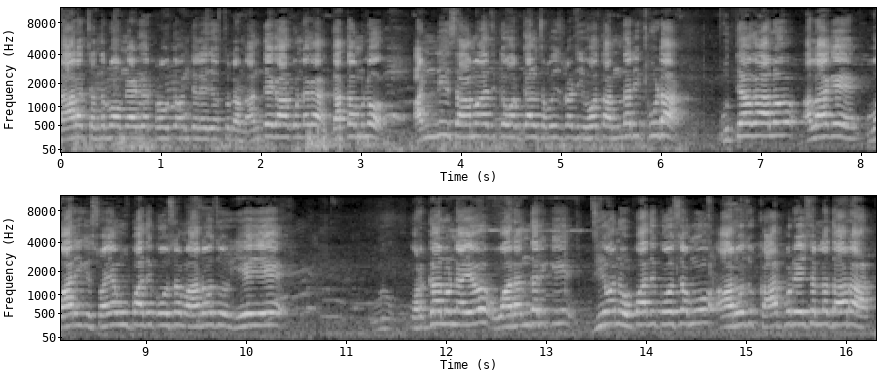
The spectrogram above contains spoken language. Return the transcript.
నారా చంద్రబాబు నాయుడు గారి ప్రభుత్వం అని తెలియజేస్తున్నాను. అంతేకాకుండా గతంలో అన్ని సామాజిక వర్గాలకు సంబంధించిన యువత అందరికీ కూడా ఉద్యోగాలు అలాగే వారికి స్వయం ఉపాధి కోసం ఆ రోజు ఏ ఏ వర్గాలు ఉన్నాయో వారందరికీ జీవన ఉపాధి కోసము ఆ రోజు కార్పొరేషన్ల ద్వారా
